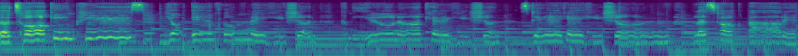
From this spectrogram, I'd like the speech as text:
The talking piece, your information, communication, station. Let's talk about it.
